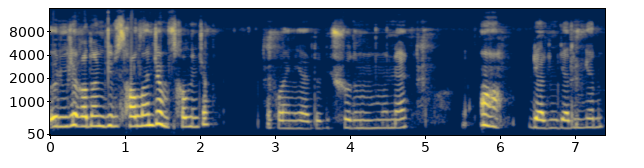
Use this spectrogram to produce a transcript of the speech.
örümcek adam gibi sallanacağım sallanacağım. Hep aynı yerde düşüyordum ne? Ah geldim geldim geldim.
